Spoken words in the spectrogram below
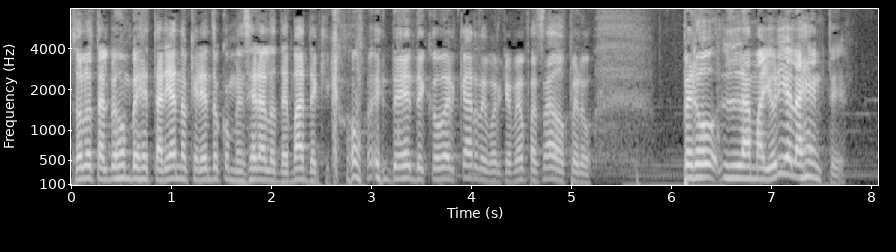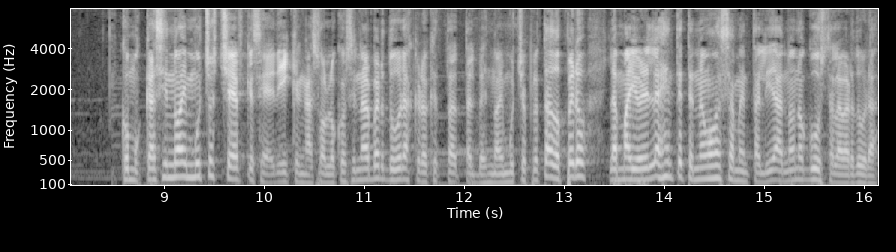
Solo tal vez un vegetariano queriendo convencer a los demás de que dejen de comer carne, porque me ha pasado, pero, pero la mayoría de la gente como casi no hay muchos chefs que se dediquen a solo cocinar verduras, creo que tal vez no hay mucho explotado, pero la mayoría de la gente tenemos esa mentalidad, no nos gusta la verdura.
